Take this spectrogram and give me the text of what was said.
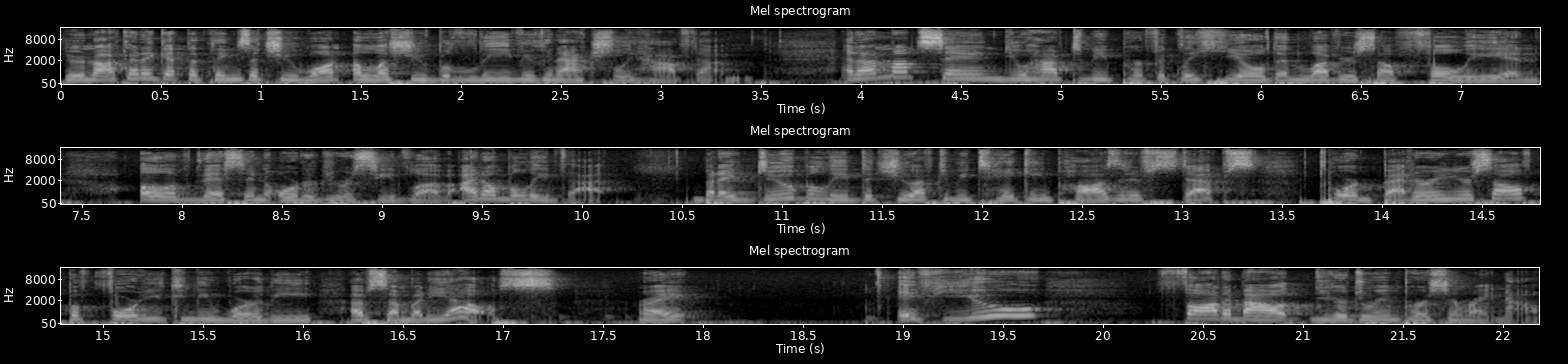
You're not going to get the things that you want unless you believe you can actually have them. And I'm not saying you have to be perfectly healed and love yourself fully and all of this in order to receive love. I don't believe that. But I do believe that you have to be taking positive steps toward bettering yourself before you can be worthy of somebody else, right? If you thought about your dream person right now,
